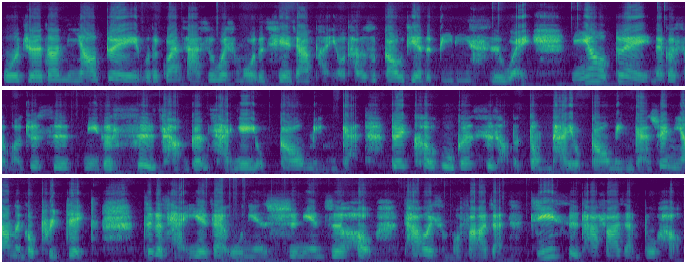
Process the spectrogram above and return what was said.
我觉得你要对我的观察是为什么我的企业家朋友他都是高阶的 BD 思维，你要对那个什么就是你的市场跟产业有高敏感，对客户跟市场的动态有高敏感，所以你要能够 predict 这个产。产业在五年、十年之后，它会什么发展？即使它发展不好，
